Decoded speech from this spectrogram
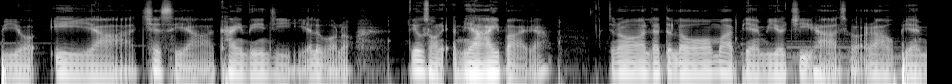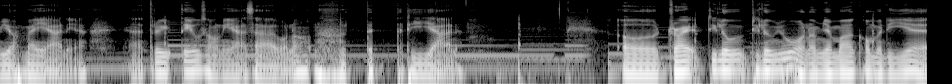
ပြီးတော့အေယာချစ်စရာခိုင်သင်းကြီးအဲ့လိုပေါ့နော်တရုပ်ဆောင်တွေအများကြီးပါဗျာကျွန်တော်လက်တလောမှပြန်ပြီးတော့ကြည်ထားဆိုတော့အဲ့ဒါကိုပြန်ပြီးတော့မှတ်ရနေတာအဲတရုပ်ဆောင်တွေကအစားပေါ့နော်တတိယတယ်အော် drive ဒီလိုဒီလိုမျိုးပေါ့နော်မြန်မာ comedy ရဲ့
